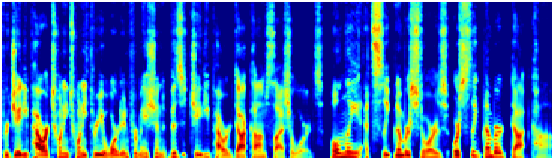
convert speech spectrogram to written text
For JD Power 2023 award information, visit jdpower.com/awards. Only at Sleep Number stores or sleepnumber.com.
